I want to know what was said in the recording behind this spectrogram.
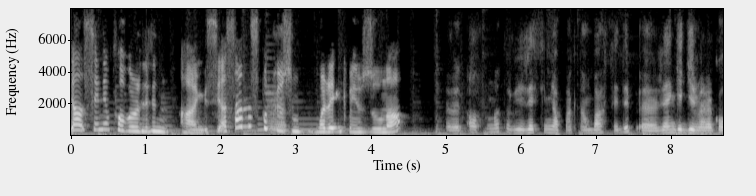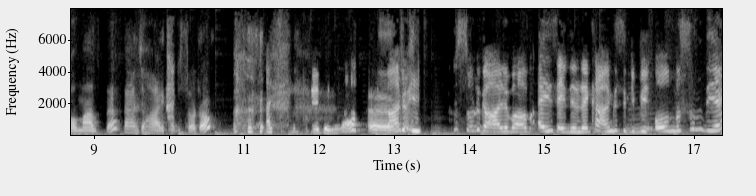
Ya senin favorilerin hangisi? Ya sen nasıl bakıyorsun bu renk mevzuna? Evet aslında tabii resim yapmaktan bahsedip e, renge girmemek olmazdı. Bence harika bir soru. Ay, teşekkür ederim. Ee, Ben çok ilk bir soru galiba. En sevdiğin renk hangisi gibi olmasın diye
